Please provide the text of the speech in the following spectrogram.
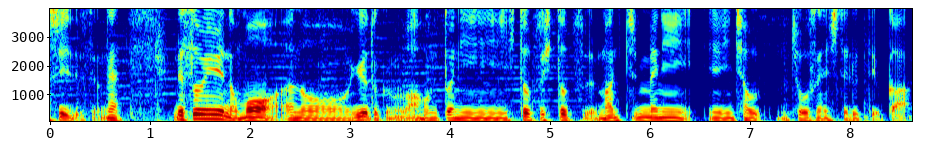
しいですよね。でそういうのもあのゆうとくんは本当に一つ一つ真面目に挑戦してるっていうか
